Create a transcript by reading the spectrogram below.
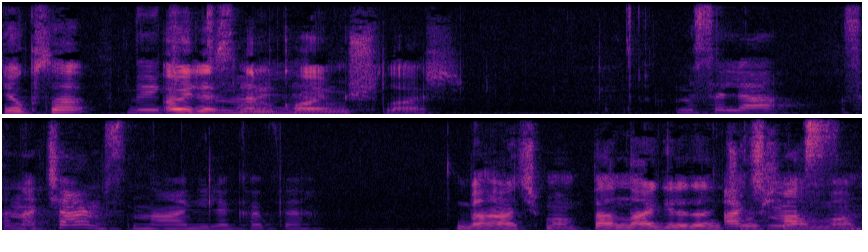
Yoksa Büyük öylesine mi ihtimalle. koymuşlar? Mesela sen açar mısın nargile kafe? Ben açmam. Ben nargileden hiç Açmazsın. hoşlanmam.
